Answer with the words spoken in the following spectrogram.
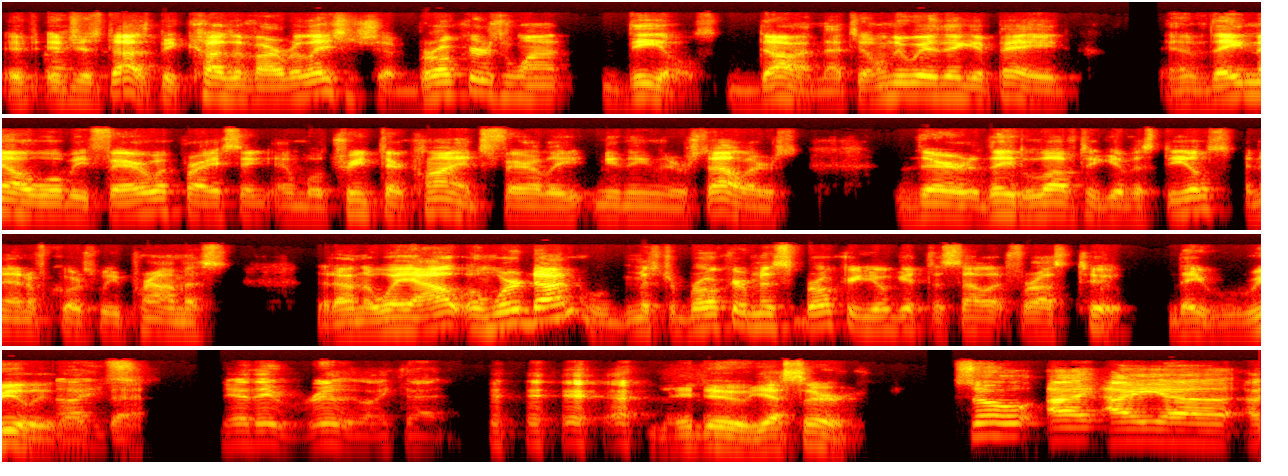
It, it just does because of our relationship. Brokers want deals done. That's the only way they get paid. And if they know we'll be fair with pricing and we'll treat their clients fairly, meaning their sellers, they're they love to give us deals. And then of course we promise that on the way out, when we're done, Mr. Broker, Miss Broker, you'll get to sell it for us too. They really like that. Yeah, they really like that. They do. Yes, sir. So I I, uh, I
